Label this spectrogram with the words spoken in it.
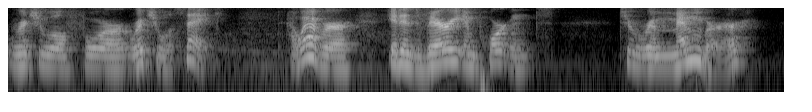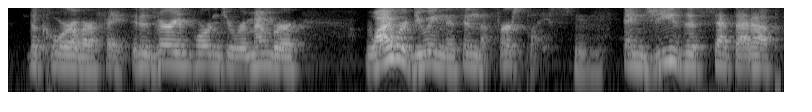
ritual for ritual's sake. However, it is very important to remember the core of our faith. It is very important to remember why we're doing this in the first place. Mm-hmm. And Jesus set that up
